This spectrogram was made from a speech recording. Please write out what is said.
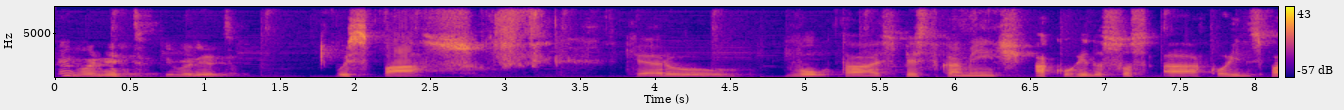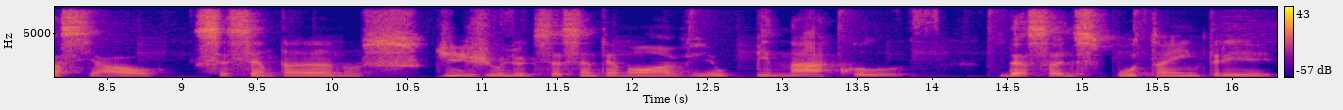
Que bonito, que bonito. o espaço. Quero voltar especificamente à corrida, so- à corrida espacial. 60 anos de julho de 69, o pináculo dessa disputa entre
